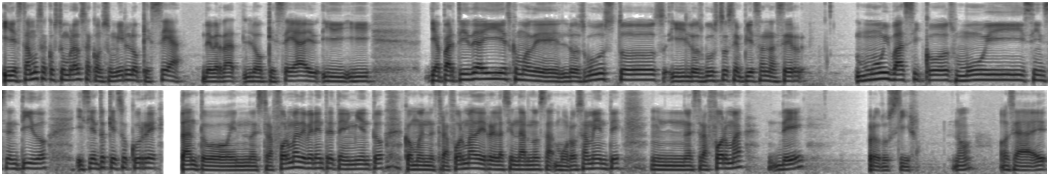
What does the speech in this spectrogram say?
Y estamos acostumbrados a consumir lo que sea, de verdad, lo que sea. Y, y a partir de ahí es como de los gustos y los gustos empiezan a ser muy básicos, muy sin sentido y siento que eso ocurre tanto en nuestra forma de ver entretenimiento como en nuestra forma de relacionarnos amorosamente, en nuestra forma de producir, ¿no? O sea, eh,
